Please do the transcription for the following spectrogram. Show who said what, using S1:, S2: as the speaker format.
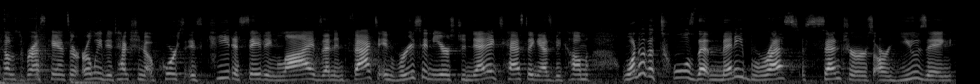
S1: comes to breast cancer, early detection, of course, is key to saving lives. And in fact, in recent years, genetic testing has become one of the tools that many breast centers are using.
